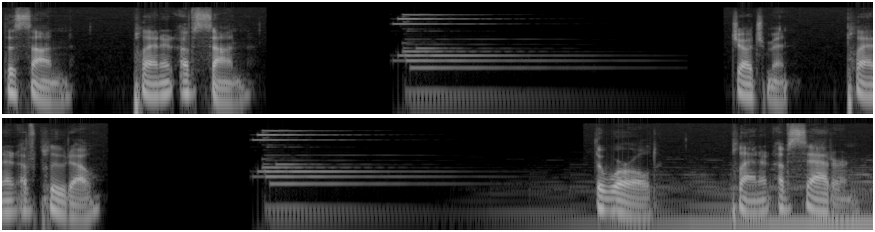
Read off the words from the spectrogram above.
The Sun, planet of Sun. Judgment, planet of Pluto. The World, planet of Saturn.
